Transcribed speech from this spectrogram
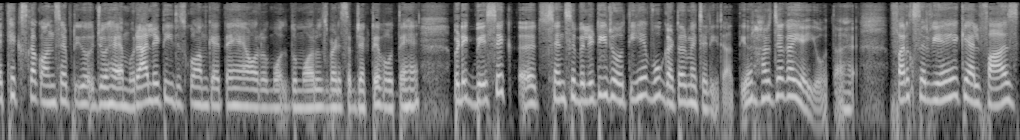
एथिक्स का कॉन्सेप्ट जो है मोरालिटी जिसको हम कहते हैं और तो मॉरल्स बड़े सब्जेक्टिव होते हैं बट एक बेसिक सेंसिबिलिटी uh, जो होती है वो गटर में चली जाती है और हर जगह यही होता है। फ़र्क सिर्फ़ यह है कि अल्फाज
